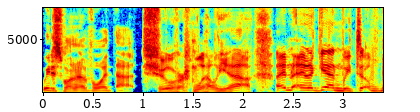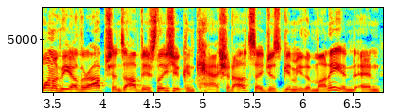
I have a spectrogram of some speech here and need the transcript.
We just want to avoid that. Sure. Well, yeah. And, and again, we t- one of the other options, obviously, is you can cash it out, say, just give me the money. And, and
